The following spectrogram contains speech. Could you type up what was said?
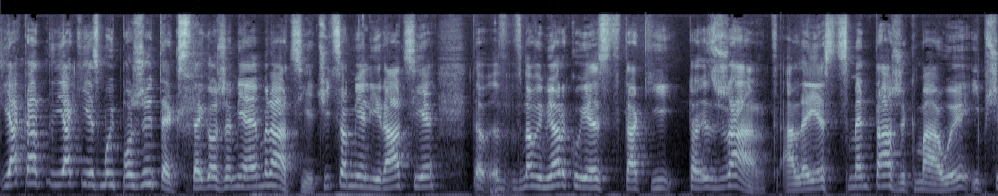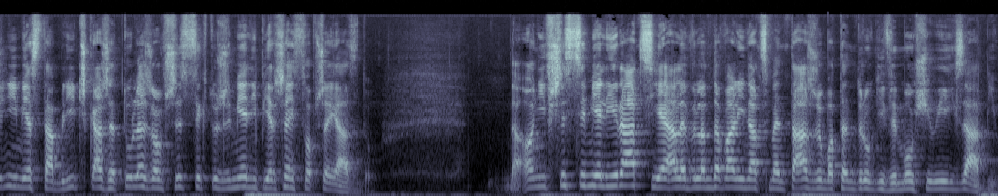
jaka, jaki jest mój pożytek z tego, że miałem rację? Ci, co mieli rację, w Nowym Jorku jest taki, to jest żart, ale jest cmentarzyk mały i przy nim jest tabliczka, że tu leżą wszyscy, którzy mieli pierwszeństwo przejazdu. No oni wszyscy mieli rację, ale wylądowali na cmentarzu, bo ten drugi wymusił i ich zabił.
